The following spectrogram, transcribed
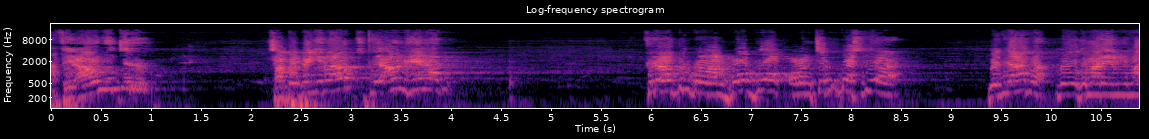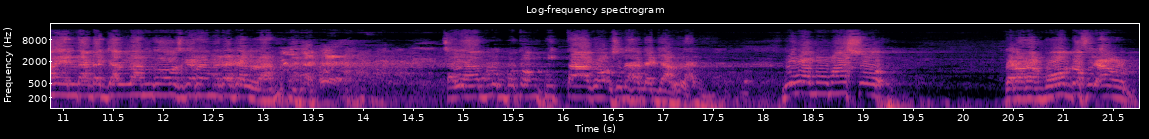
Nah, Fir'aun ngejar. Sampai pinggir laut, Fir'aun heran. Fir'aun itu orang goblok, orang cerdas dia. Dia bilang apa? Loh kemarin-kemarin ada jalan kok, sekarang ada jalan. Saya belum potong pita kok sudah ada jalan. Dia nggak mau masuk. Dan orang bodoh Fir'aun.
